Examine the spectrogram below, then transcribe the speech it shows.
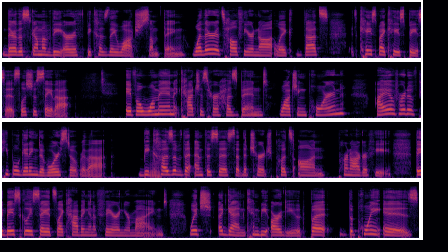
they're the scum of the earth because they watched something, whether it's healthy or not. Like that's case by case basis. Let's just say that if a woman catches her husband watching porn, I have heard of people getting divorced over that hmm. because of the emphasis that the church puts on pornography. They basically say it's like having an affair in your mind, which again can be argued. But the point is,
